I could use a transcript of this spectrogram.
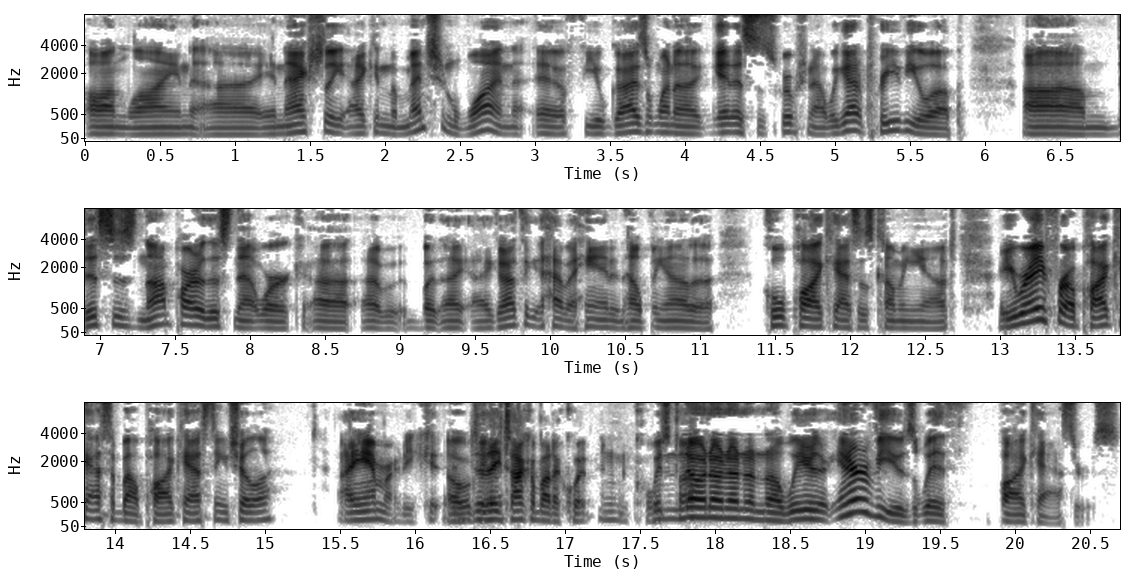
online. Uh, and actually, I can mention one if you guys want to get a subscription out. We got a preview up. Um, this is not part of this network, uh, uh, but I, I got to have a hand in helping out a cool podcast that's coming out. Are you ready for a podcast about podcasting, Chilla? I am ready. Okay. Do they talk about equipment and cool With- no, no, no, no, no. We're interviews with podcasters.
